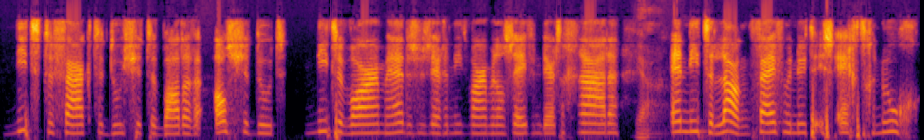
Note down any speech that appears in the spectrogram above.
niet te vaak te douchen, te badderen. Als je het doet, niet te warm. Hè? Dus we zeggen niet warmer dan 37 graden. Ja. En niet te lang. Vijf minuten is echt genoeg.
